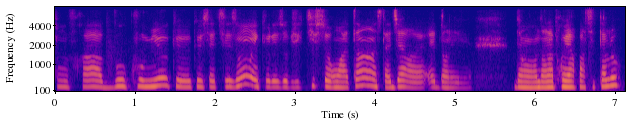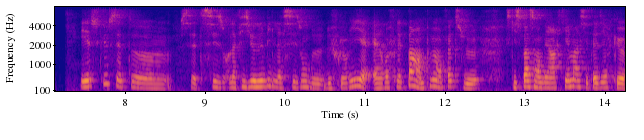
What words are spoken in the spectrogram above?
qu'on fera beaucoup mieux que, que, cette saison et que les objectifs seront atteints, c'est-à-dire être dans les dans, dans, la première partie de tableau. Et est-ce que cette, euh, cette saison, la physionomie de la saison de, de Fleury, elle, ne reflète pas un peu en fait le, ce qui se passe en Arkema C'est-à-dire que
